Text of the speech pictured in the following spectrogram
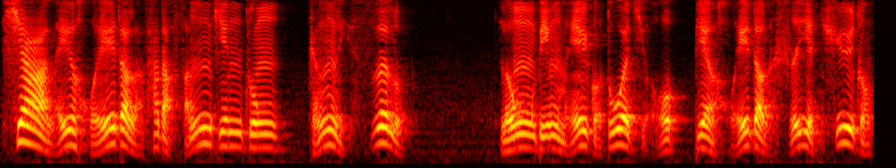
夏雷回到了他的房间中整理思路。龙兵没过多久便回到了实验区中，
